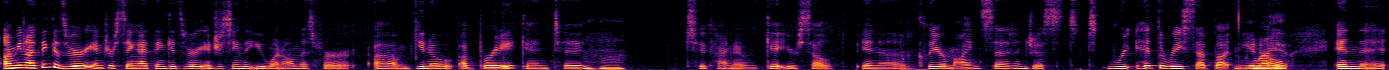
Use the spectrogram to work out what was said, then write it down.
I mean, I think it's very interesting. I think it's very interesting that you went on this for, um, you know, a break and to Mm-hmm. to kind of get yourself in a clear mindset and just re- hit the reset button, you know, Right. and that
